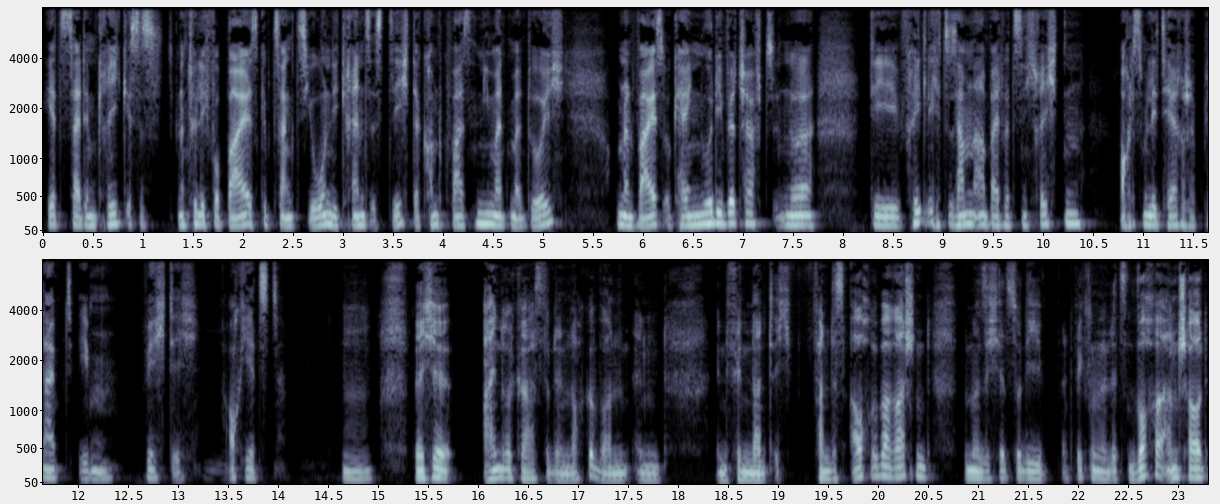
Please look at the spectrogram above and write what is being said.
Jetzt seit dem Krieg ist es natürlich vorbei. Es gibt Sanktionen, die Grenze ist dicht, da kommt quasi niemand mehr durch. Und man weiß, okay, nur die Wirtschaft, nur die friedliche Zusammenarbeit wird es nicht richten. Auch das Militärische bleibt eben wichtig, auch jetzt. Mhm. Welche Eindrücke hast du denn noch gewonnen in, in Finnland? Ich fand es auch überraschend, wenn man sich jetzt so die Entwicklung der letzten Woche anschaut,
